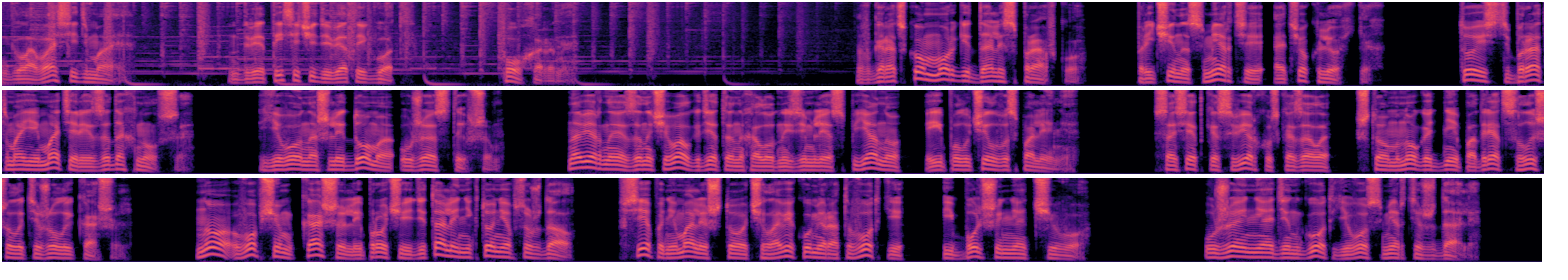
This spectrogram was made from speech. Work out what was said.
Глава 7. 2009 год. Похороны. В городском морге дали справку. Причина смерти – отек легких. То есть брат моей матери задохнулся. Его нашли дома, уже остывшим. Наверное, заночевал где-то на холодной земле с пьяну и получил воспаление. Соседка сверху сказала, что много дней подряд слышала тяжелый кашель. Но, в общем, кашель и прочие детали никто не обсуждал. Все понимали, что человек умер от водки и больше ни от чего. Уже не один год его смерти ждали.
